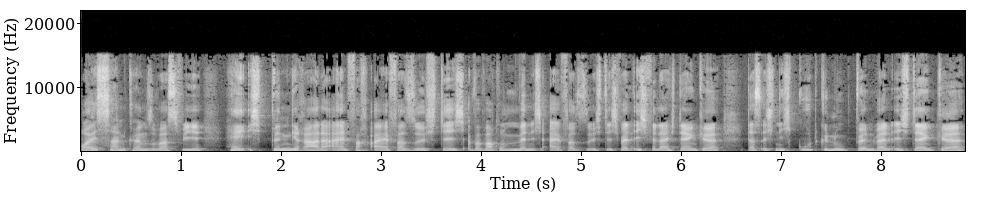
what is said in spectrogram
äußern können, sowas wie, hey, ich bin gerade einfach eifersüchtig, aber warum bin ich eifersüchtig? Weil ich vielleicht denke, dass ich nicht gut genug bin, weil ich denke,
